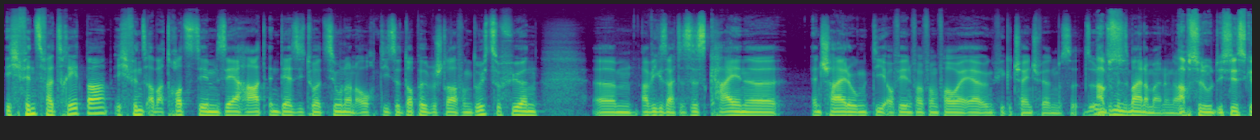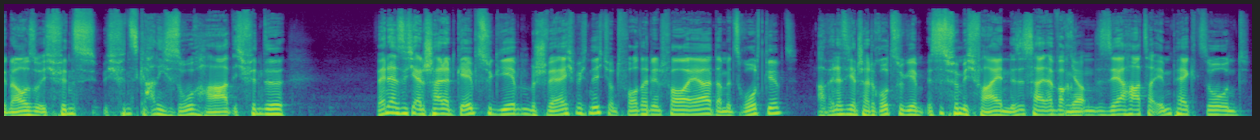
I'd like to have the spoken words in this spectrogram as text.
Ich finde es vertretbar, ich finde es aber trotzdem sehr hart, in der Situation dann auch diese Doppelbestrafung durchzuführen. Ähm, aber wie gesagt, es ist keine Entscheidung, die auf jeden Fall vom VRR irgendwie gechanged werden müsste. Abs Zumindest meiner Meinung nach. Absolut, ich sehe es genauso. Ich finde es ich find's gar nicht so hart. Ich finde, wenn er sich entscheidet, gelb zu geben, beschwere ich mich nicht und fordere den VRR, damit es rot gibt. Aber wenn er sich entscheidet, rot zu geben, ist es für mich fein. Es ist halt einfach ja. ein sehr harter Impact so und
